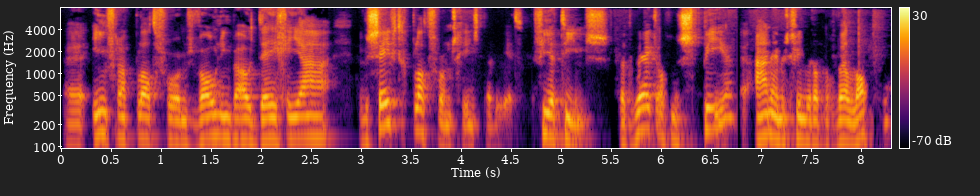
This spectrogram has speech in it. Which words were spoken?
eh infraplatforms, woningbouw, DGA. We hebben 70 platforms geïnstalleerd via Teams. Dat werkt als een speer. Eh, Aannemers vinden dat nog wel lastig.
